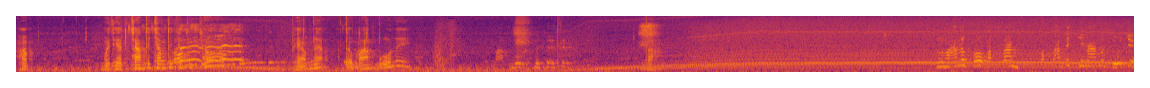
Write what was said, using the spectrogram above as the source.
Hấp. Mới thiệt trăm tích trăm tích trăm tích cho. Thèm đấy, tự ăn bốn đi. Tao. Langan nó pro bắt ban, bắt ban tới chi lá nó sửa chứ.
